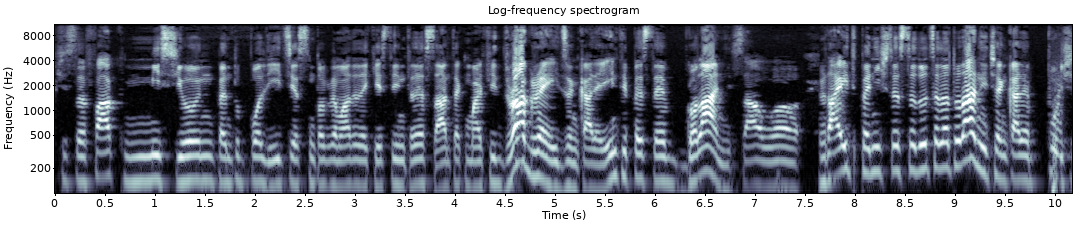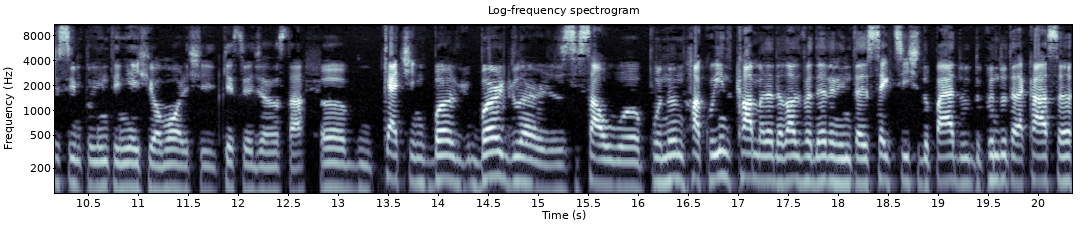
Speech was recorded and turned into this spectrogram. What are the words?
și să fac misiuni pentru poliție. Sunt o grămadă de chestii interesante, cum ar fi drug raids în care intri peste golani sau uh, raid pe niște străduțe lăturanice în care pur și simplu intri în ei și omori și chestii de genul ăsta. Uh, catching bur- burglars sau uh, punând, hacuind camere de luat vedere în intersecții și după aia ducându-te acasă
